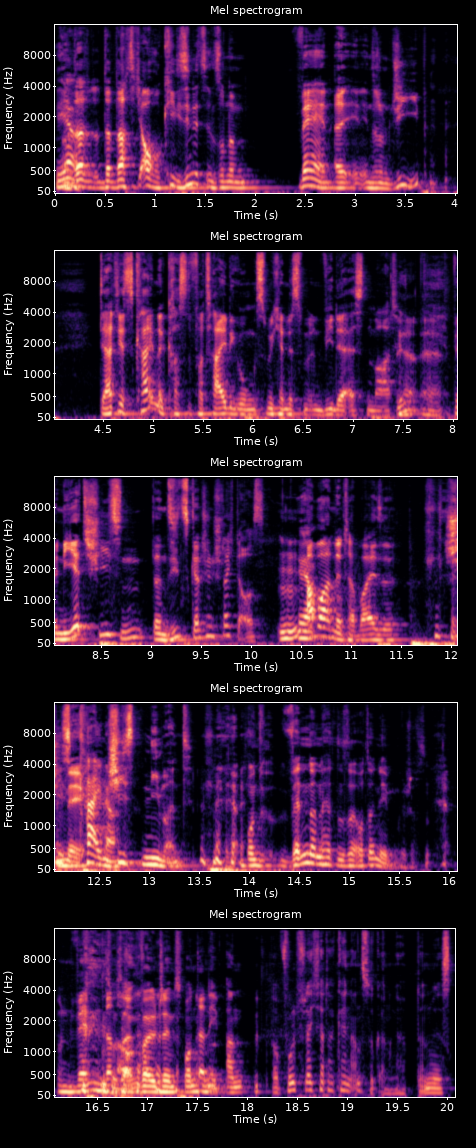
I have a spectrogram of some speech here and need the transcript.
Ja. Und da, da dachte ich auch, okay, die sind jetzt in so einem Van, äh, in, in so einem Jeep. Der hat jetzt keine krassen Verteidigungsmechanismen wie der Aston Martin. Ja, ja. Wenn die jetzt schießen, dann sieht es ganz schön schlecht aus. Ja. Aber netterweise Schießt Nee. keiner. schießt niemand. und wenn, dann hätten sie auch daneben geschossen. Und wenn dann sagen, auch weil James Bond, daneben. an, obwohl vielleicht hat er keinen Anzug angehabt, dann wäre es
